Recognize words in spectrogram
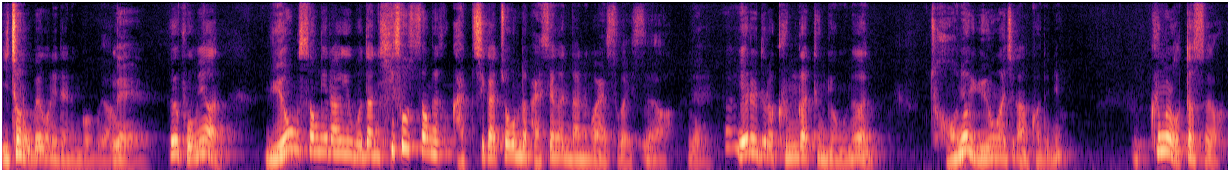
2,500원이 되는 거고요. 네. 그 보면 유용성이라기보단 희소성에서 가치가 조금 더 발생한다는 걸 알 수가 있어요. 네. 예를 들어 금 같은 경우는 전혀 유용하지가 않거든요. 금을 어디다 써요?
